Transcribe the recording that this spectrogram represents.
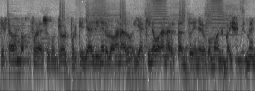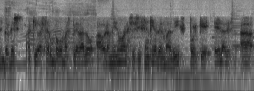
que estaban bajo fuera de su control, porque ya el dinero lo ha ganado y aquí no va a ganar tanto dinero como en el Paris Saint-Germain. Entonces, aquí va a estar un poco más plegado ahora mismo a las exigencias del Madrid, porque él ha,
